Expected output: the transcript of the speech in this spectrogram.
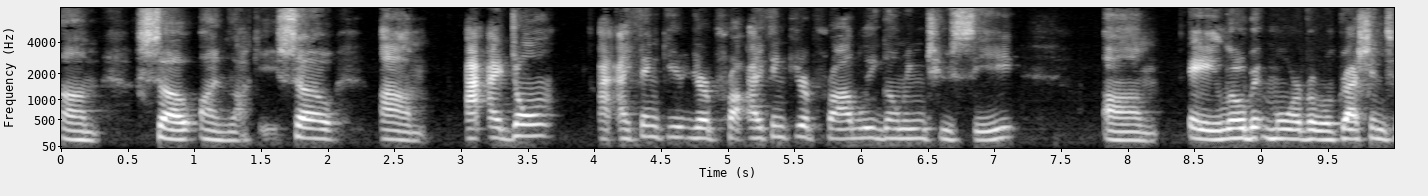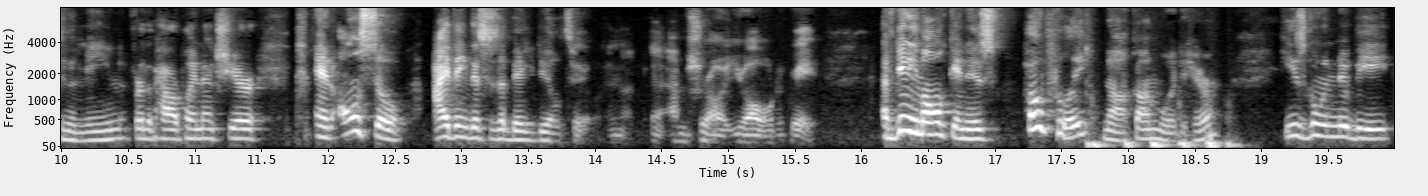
um so unlucky. So um I, I don't I, I think you, you're pro- I think you're probably going to see um a little bit more of a regression to the mean for the power play next year. And also, I think this is a big deal too. And uh, I'm sure you all would agree. Evgeny Malkin is hopefully, knock on wood here, he's going to be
